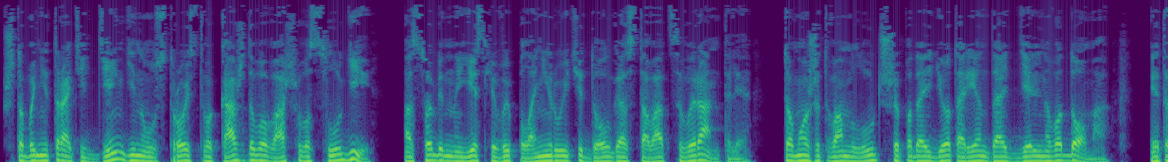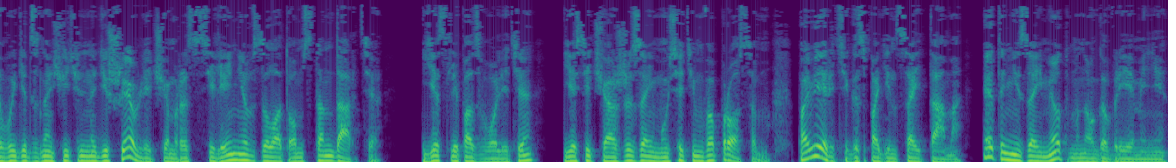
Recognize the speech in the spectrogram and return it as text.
чтобы не тратить деньги на устройство каждого вашего слуги, особенно если вы планируете долго оставаться в Ирантеле, то, может, вам лучше подойдет аренда отдельного дома. Это выйдет значительно дешевле, чем расселение в золотом стандарте. Если позволите, я сейчас же займусь этим вопросом. Поверьте, господин Сайтама, это не займет много времени».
